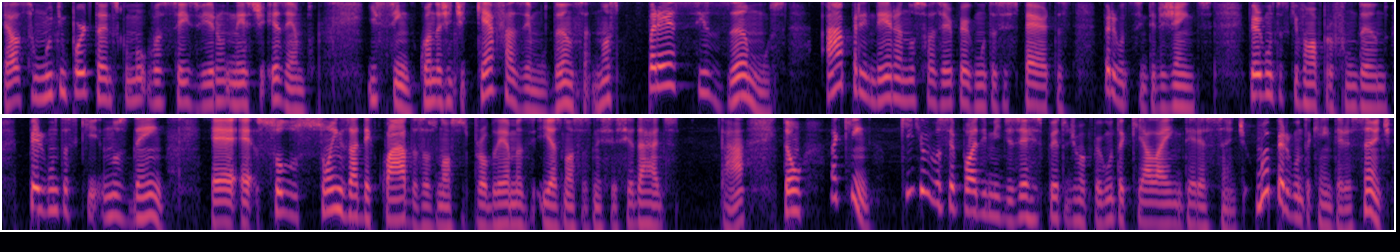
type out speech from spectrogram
elas são muito importantes, como vocês viram neste exemplo. E sim, quando a gente quer fazer mudança, nós precisamos aprender a nos fazer perguntas espertas, perguntas inteligentes, perguntas que vão aprofundando, perguntas que nos deem é, é, soluções adequadas aos nossos problemas e às nossas necessidades. Tá? Então, aqui, o que, que você pode me dizer a respeito de uma pergunta que ela é interessante? Uma pergunta que é interessante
